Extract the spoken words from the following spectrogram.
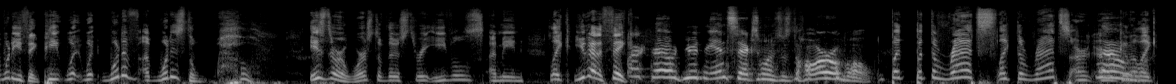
what do you think pete what what what if uh, what is the oh, is there a worst of those three evils i mean like you got to think Fuck no, dude. The insects ones was horrible. But but the rats, like the rats, are, are No. gonna like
